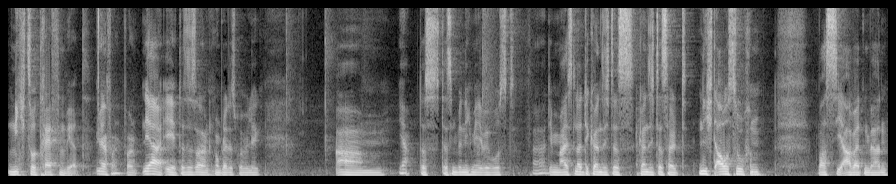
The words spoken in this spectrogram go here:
nicht so treffen wird. Ja, voll, voll. Ja, eh, das ist ein komplettes Privileg. Ähm, ja, das, dessen bin ich mir eh bewusst. Äh, die meisten Leute können sich, das, können sich das halt nicht aussuchen, was sie arbeiten werden.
